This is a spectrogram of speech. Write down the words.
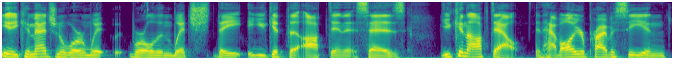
you know you can imagine a world in, in which they you get the opt-in. that says you can opt out and have all your privacy and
